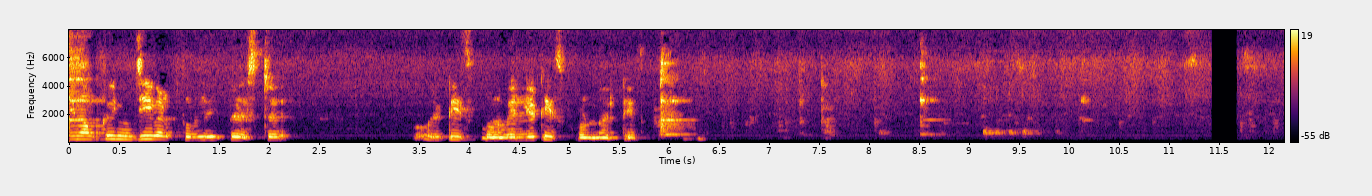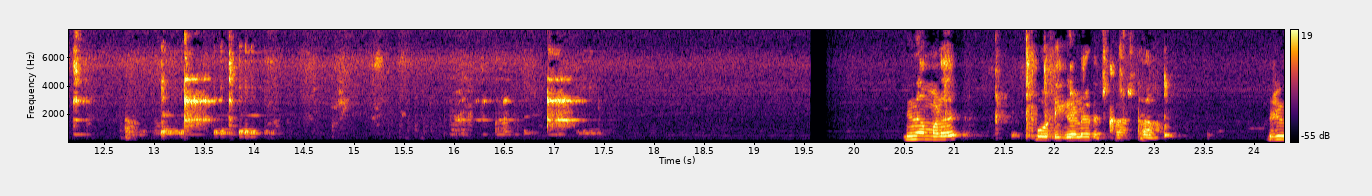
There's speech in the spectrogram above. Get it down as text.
ഇനി നമുക്ക് ഇഞ്ചി വെളുത്തുള്ളി പേസ്റ്റ് ഒരു ടീസ്പൂൺ വലിയ ടീസ്പൂണിന് ഒരു ടീസ്പൂൺ ഇനി നമ്മൾ പൊടികൾ എടുക്കാം കേട്ടോ. ഒരു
